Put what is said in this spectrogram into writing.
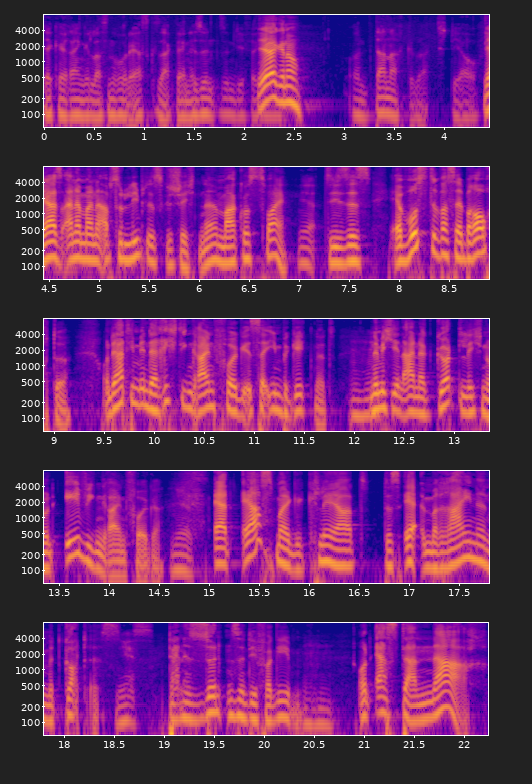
Decke reingelassen wurde, erst gesagt, deine Sünden sind dir vergeben. Ja, genau. Und danach gesagt, steh auf. Ja, ist einer meiner absoluten Lieblingsgeschichten, ne? Markus 2. Ja. Dieses, er wusste, was er brauchte. Und er hat ihm in der richtigen Reihenfolge, ist er ihm begegnet. Mhm. Nämlich in einer göttlichen und ewigen Reihenfolge. Yes. Er hat erstmal geklärt, dass er im Reinen mit Gott ist. Yes. Deine Sünden sind dir vergeben. Mhm. Und erst danach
